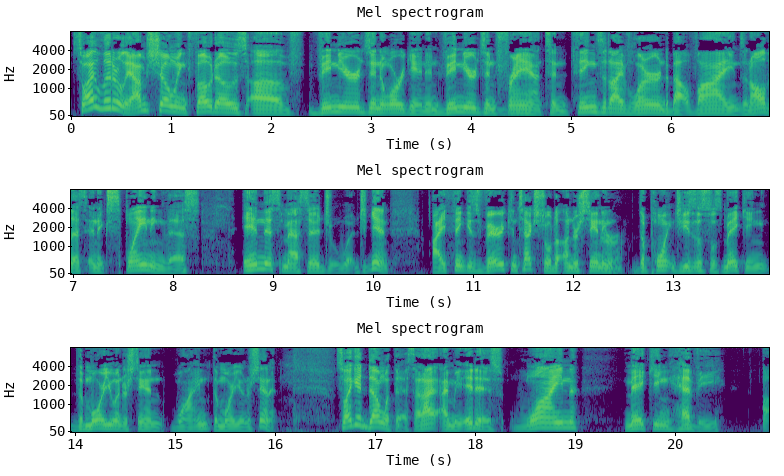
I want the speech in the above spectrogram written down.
So I literally I'm showing photos of vineyards in Oregon and vineyards in France and things that I've learned about vines and all this and explaining this in this message, which again, I think is very contextual to understanding the point Jesus was making. The more you understand wine, the more you understand it. So I get done with this, and I, I mean, it is wine making heavy uh,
